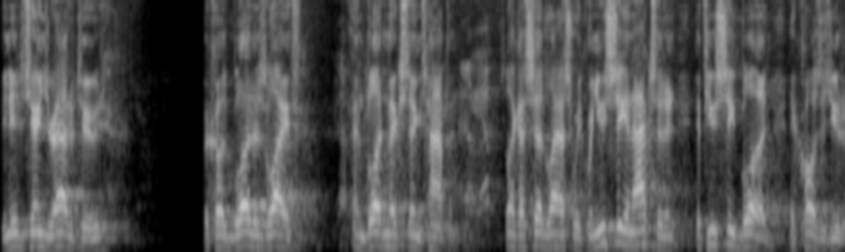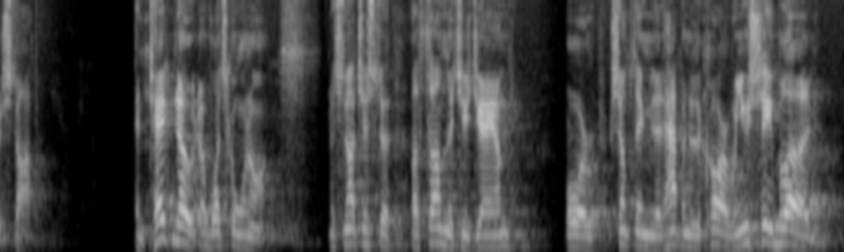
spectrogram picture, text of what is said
you need to change your attitude because blood is life and blood makes things happen like I said last week, when you see an accident, if you see blood, it causes you to stop. And take note of what's going on. It's not just a, a thumb that you jammed or something that happened to the car. When you see blood,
